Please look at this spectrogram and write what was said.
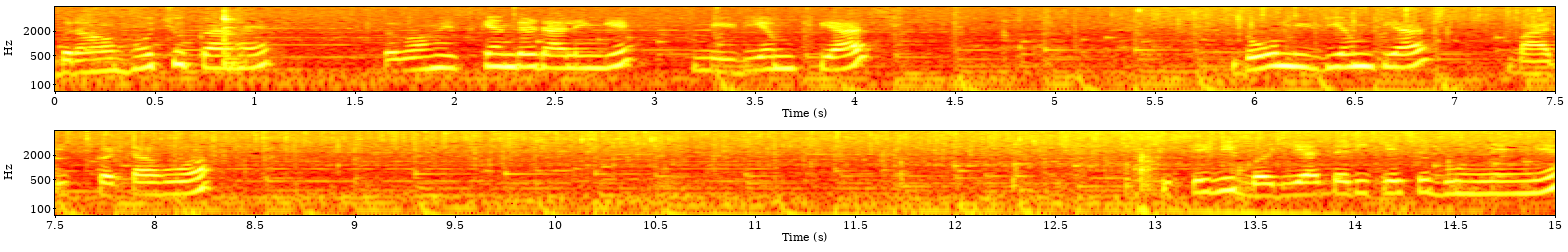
ब्राउन हो चुका है। तब तो हम इसके अंदर डालेंगे मीडियम प्याज। दो मीडियम प्याज बारीक कटा हुआ। इसे भी बढ़िया तरीके से भून लेंगे।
